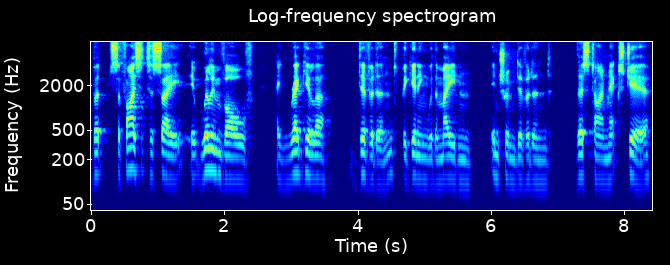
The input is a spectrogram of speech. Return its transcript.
but suffice it to say, it will involve a regular dividend, beginning with a maiden interim dividend this time next year,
